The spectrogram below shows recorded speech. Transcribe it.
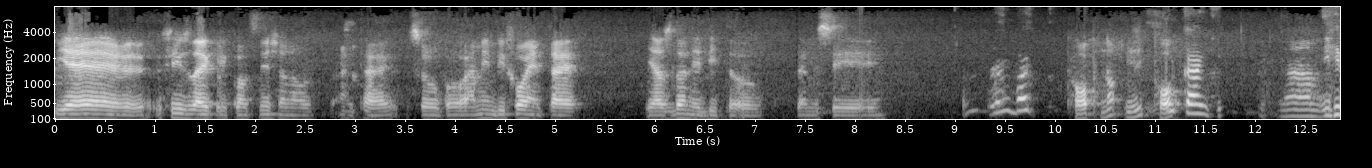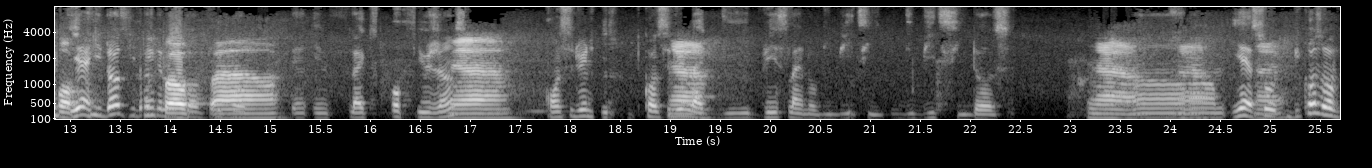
Yeah, it feels like a continuation of Entire. So, but I mean, before Entire, he has done a bit of, let me Bag- pop. No, is it pop? Um, hip hop. yeah, he does he does Hip a lot of hop. hip hop Uh, in, in like pop fusions. yeah, Considering considering yeah, like the baseline of the beat he, the beats he does. Um, yeah, so because of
